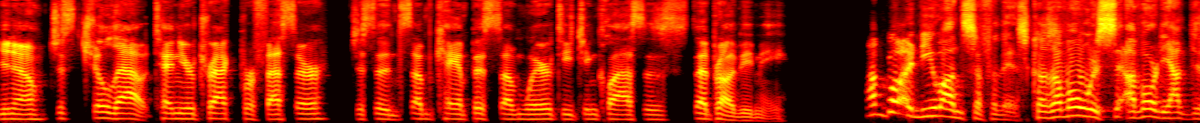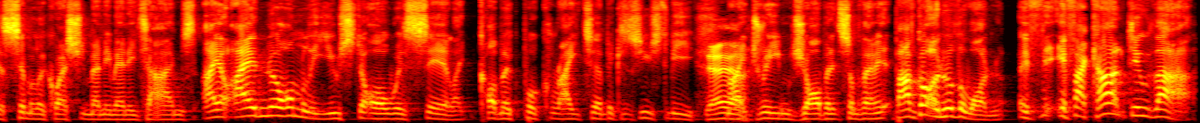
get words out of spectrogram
You know, just chilled out, tenure track professor, just in some campus somewhere teaching classes. That'd probably be me. I've got a new answer for this because I've always I've already had this similar question many many times. I I normally used to always say like comic book writer because it used to be Yeah, my yeah. dream job and it's something. But I've got another one. If if I can't do that,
